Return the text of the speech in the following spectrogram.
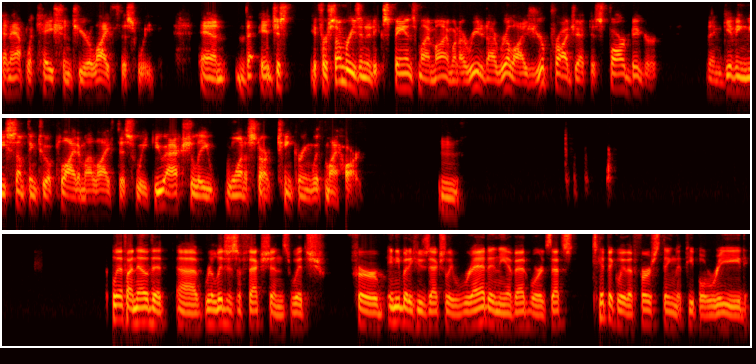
an application to your life this week. And that it just, for some reason it expands my mind when I read it, I realize your project is far bigger than giving me something to apply to my life this week. You actually want to start tinkering with my heart. Mm. Cliff, I know that uh, religious affections, which for anybody who's actually read any of Edwards, that's typically the first thing that people read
